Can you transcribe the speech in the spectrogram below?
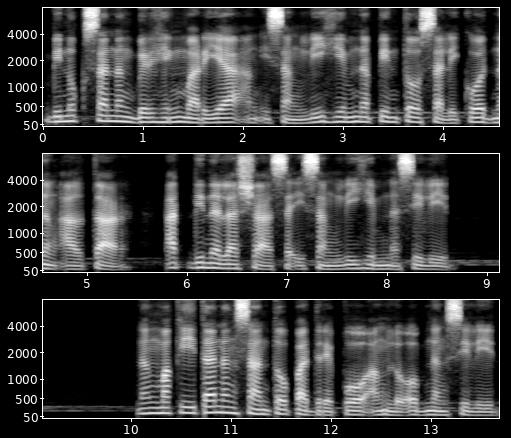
binuksan ng Birheng Maria ang isang lihim na pinto sa likod ng altar, at dinala siya sa isang lihim na silid. Nang makita ng Santo Padre po ang loob ng silid,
